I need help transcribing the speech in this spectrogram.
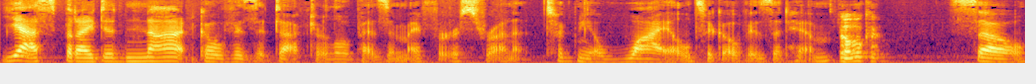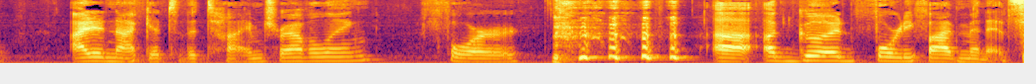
yes, but I did not go visit Dr. Lopez in my first run. It took me a while to go visit him. Oh, okay. So I did not get to the time traveling for uh, a good 45 minutes.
